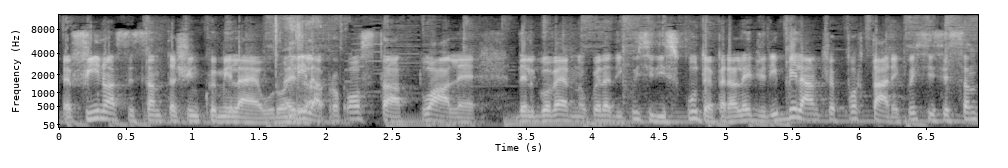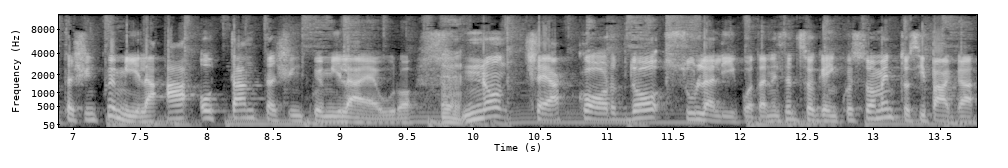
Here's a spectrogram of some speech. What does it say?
eh, fino a 65 mila euro. Lì Esatto. la proposta attuale del governo, quella di cui si discute per la legge di bilancio, è portare questi 65 mila a 85 mila euro. Mm. Non c'è accordo sull'aliquota, nel senso che in questo momento si paga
